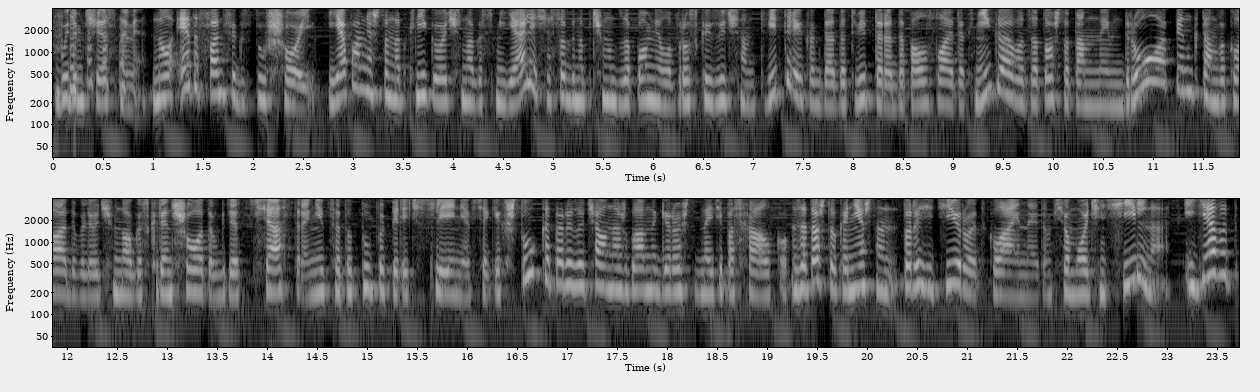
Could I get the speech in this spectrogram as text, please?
будем честными. Но это фанфик с душой. Я помню, что над книгой очень много смеялись, особенно почему-то запомнила в русскоязычном твиттере, когда до твиттера доползла эта книга, вот за то, что там name-dropping, там выкладывали очень много скриншотов, где вся страница это тупо перечисление всяких штук, которые изучал наш главный герой, чтобы найти пасхалку. За то, что, конечно, паразитирует Клайн на этом всем очень сильно. И я вот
